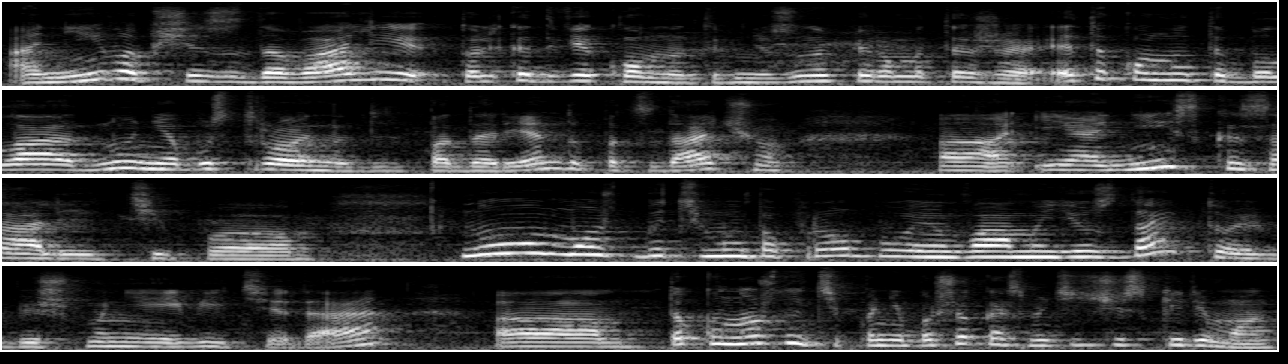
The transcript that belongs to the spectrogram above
Они вообще задавали только две комнаты внизу на первом этаже. Эта комната была, ну, не обустроена под аренду, под сдачу. А, и они сказали, типа, ну, может быть, мы попробуем вам ее сдать, то бишь мне и Вите, да? А, только нужно, типа, небольшой косметический ремонт.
